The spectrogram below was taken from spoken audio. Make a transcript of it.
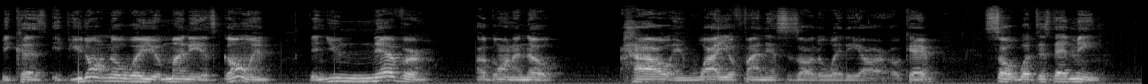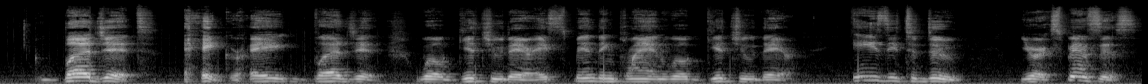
Because if you don't know where your money is going, then you never are going to know how and why your finances are the way they are, okay? So, what does that mean? Budget. A great budget will get you there. A spending plan will get you there. Easy to do. Your expenses,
